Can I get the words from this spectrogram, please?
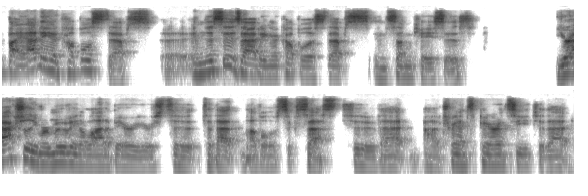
by adding a couple of steps, uh, and this is adding a couple of steps in some cases, you're actually removing a lot of barriers to, to that level of success, to that uh, transparency, to that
